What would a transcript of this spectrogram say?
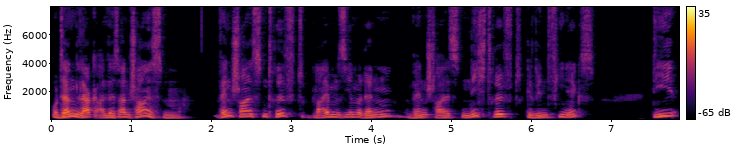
Und dann lag alles an Charleston. Wenn Charleston trifft, bleiben sie im Rennen. Wenn Charleston nicht trifft, gewinnt Phoenix, die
